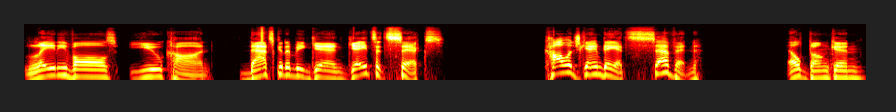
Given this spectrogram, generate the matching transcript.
Lady Vols, UConn. That's going to begin. Gates at six. College game day at seven. Elle Duncan,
